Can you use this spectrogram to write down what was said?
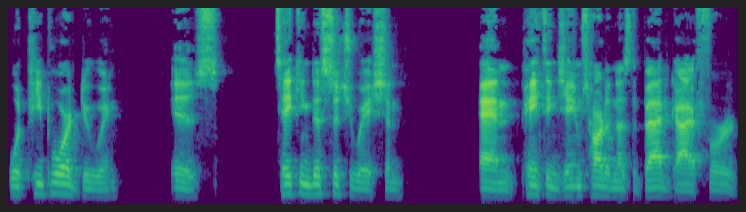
what people are doing is taking this situation and painting James Harden as the bad guy for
